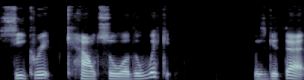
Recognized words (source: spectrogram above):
Secret council of the wicked. Let's get that.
